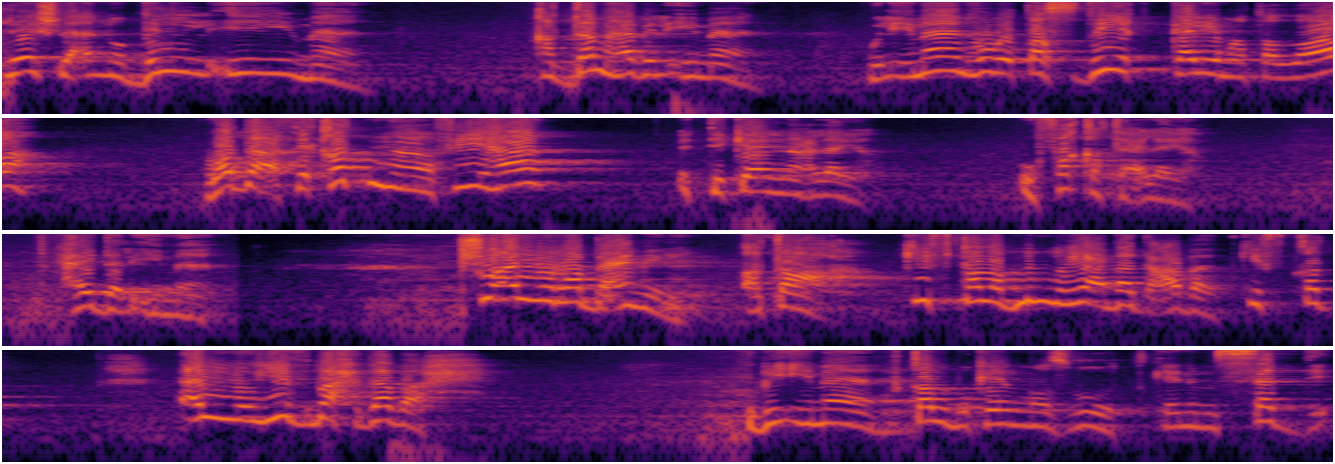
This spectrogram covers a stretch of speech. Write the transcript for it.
ليش؟ لأنه بالإيمان قدمها بالإيمان. والإيمان هو تصديق كلمة الله وضع ثقتنا فيها اتكالنا عليها وفقط عليها. هيدا الإيمان. شو قال له الرب؟ عمل أطاع. كيف طلب منه يعبد عبد؟ كيف قد؟ قال له يذبح ذبح. وبإيمان قلبه كان مظبوط كان مصدق.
